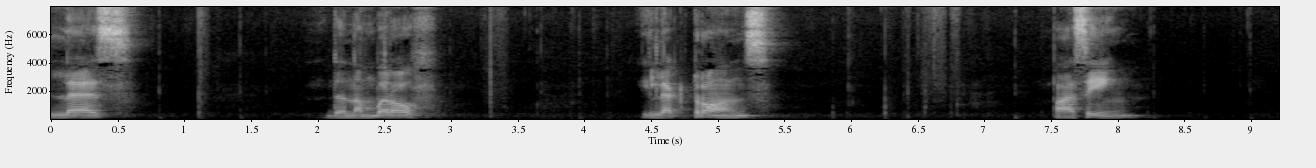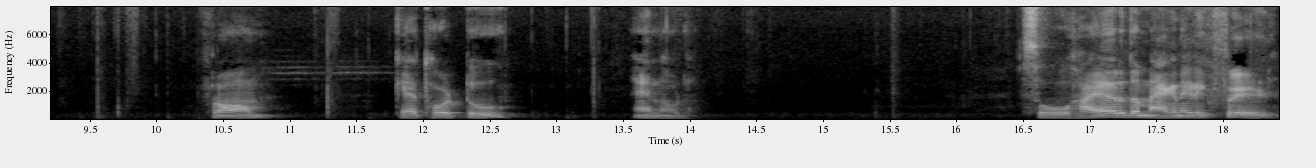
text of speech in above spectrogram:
less the number of electrons passing from cathode to anode. So higher the magnetic field,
